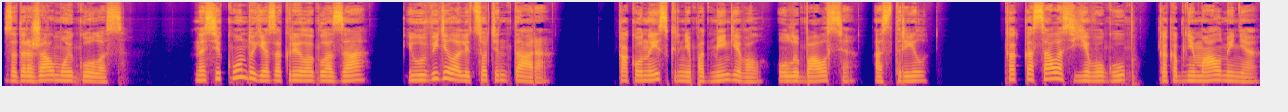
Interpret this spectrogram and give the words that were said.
Задрожал мой голос. На секунду я закрыла глаза и увидела лицо Тентара. Как он искренне подмигивал, улыбался, острил, как касалась его губ, как обнимал меня.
